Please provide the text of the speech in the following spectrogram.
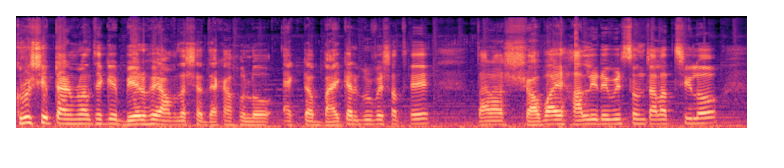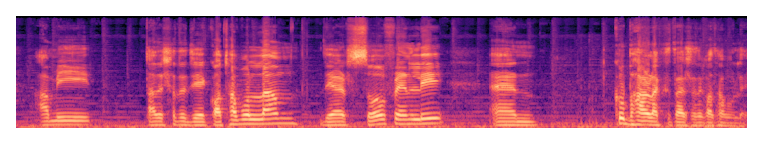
ক্রুজ শিপ টার্মিনাল থেকে বের হয়ে আমাদের সাথে দেখা হলো একটা বাইকার গ্রুপের সাথে। তারা সবাই হার্লি ডেভিডসন চালাচ্ছিল। আমি তাদের সাথে যে কথা বললাম they are so friendly and খুব ভালো লাগছে তাদের সাথে কথা বলে।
